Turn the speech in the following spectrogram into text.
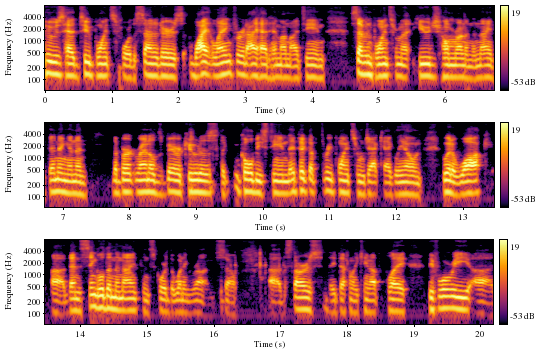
who's had two points for the Senators. Wyatt Langford, I had him on my team, seven points from that huge home run in the ninth inning, and then the Burt Reynolds Barracudas, the Colby's team, they picked up three points from Jac Caglianone, who had a walk, uh, then singled in the ninth and scored the winning run. So uh, the Stars, they definitely came out to play. Before we uh,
